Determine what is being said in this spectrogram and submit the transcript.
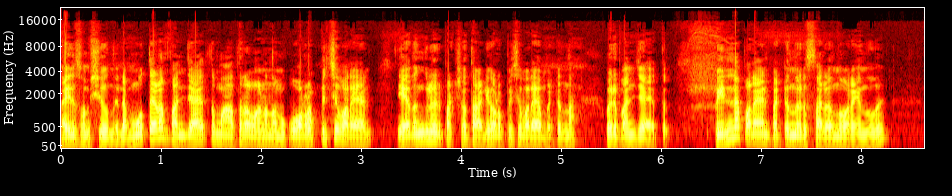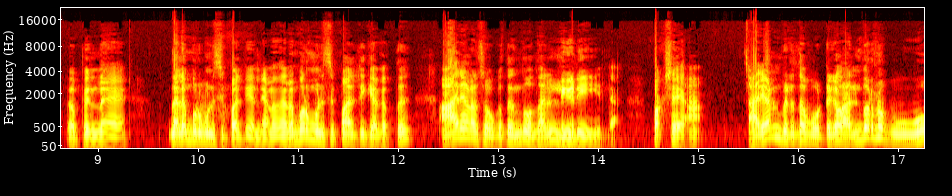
അതിന് സംശയമൊന്നുമില്ല. മൂത്തേടം പഞ്ചായത്ത് മാത്രമാണ് നമുക്ക് ഉറപ്പിച്ച് പറയാൻ ഏതെങ്കിലും ഒരു പക്ഷത്തെ അടിയുറപ്പിച്ച് പറയാൻ പറ്റുന്ന ഒരു പഞ്ചായത്ത്. പിന്നെ പറയാൻ പറ്റുന്ന ഒരു സ്ഥലം എന്ന് പറയുന്നത് പിന്നെ നിലമ്പൂർ മുനിസിപ്പാലിറ്റി തന്നെയാണ്. നിലമ്പൂർ മുനിസിപ്പാലിറ്റിക്കകത്ത് ആര്യാടൻ ചൗക്കത്ത് എന്ത് വന്നാലും ലീഡ് ചെയ്യില്ല. പക്ഷേ ആര്യാടൻ വിരുദ്ധ വോട്ടുകൾ അൻവറിന് പോവുമോ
